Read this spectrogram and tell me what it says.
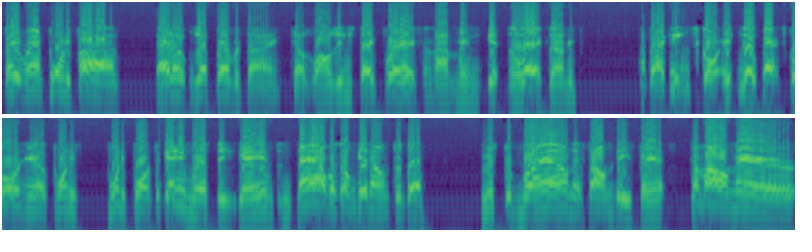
stay around twenty five. That opens up everything. 'Cause as long as he can stay fresh, and I mean, get the legs under, him, I think he can score. He can go back scoring, you know, 20, 20 points a game rest these games. And now we're gonna get on to the Mr. Brown that's on defense. Come on there,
